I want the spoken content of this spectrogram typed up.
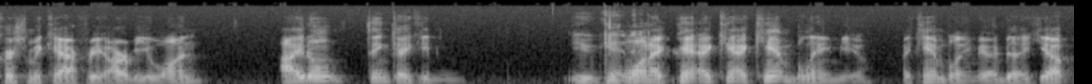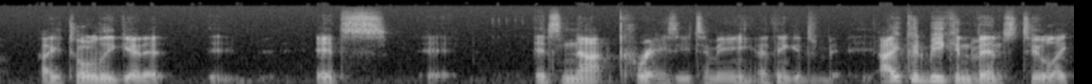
Christian McCaffrey RB one, I don't think I could You get one, it. I can't, I can't, I can't blame you. I can't blame you. I'd be like, "Yep, I totally get it." It- It's, it's not crazy to me. I think it's. I could be convinced too. Like,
